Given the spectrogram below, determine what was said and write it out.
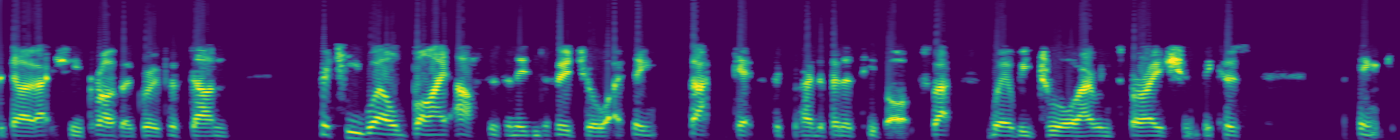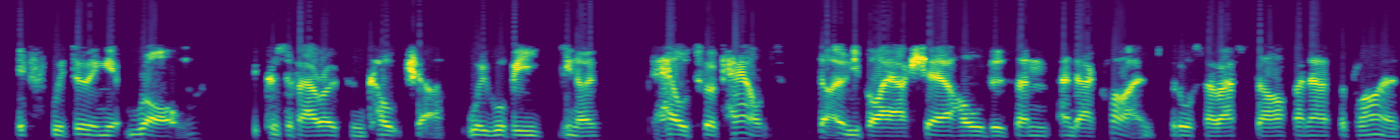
to go, actually, Bravo Group have done pretty well by us as an individual, I think that gets the credibility box. That's where we draw our inspiration because I think if we're doing it wrong because of our open culture, we will be, you know, held to account not only by our shareholders and, and our clients, but also our staff and our suppliers.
